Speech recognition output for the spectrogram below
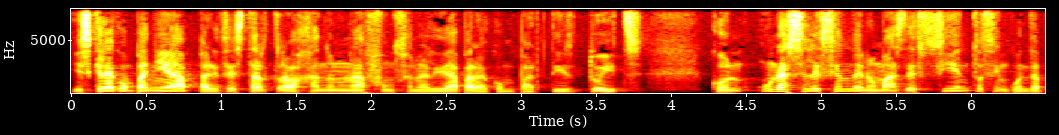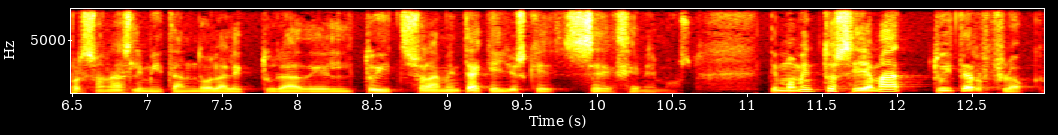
Y es que la compañía parece estar trabajando en una funcionalidad para compartir tweets con una selección de no más de 150 personas, limitando la lectura del tweet solamente a aquellos que seleccionemos. De momento se llama Twitter Flock.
